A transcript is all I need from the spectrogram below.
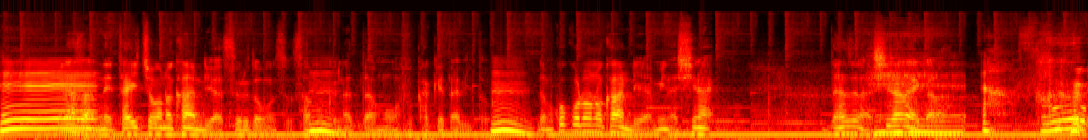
皆さんね体調の管理はすると思うんですよ。寒くなったら毛布かけたりとか、うん。でも心の管理はみんなしない。なぜなら知らないから。そう。じゃ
